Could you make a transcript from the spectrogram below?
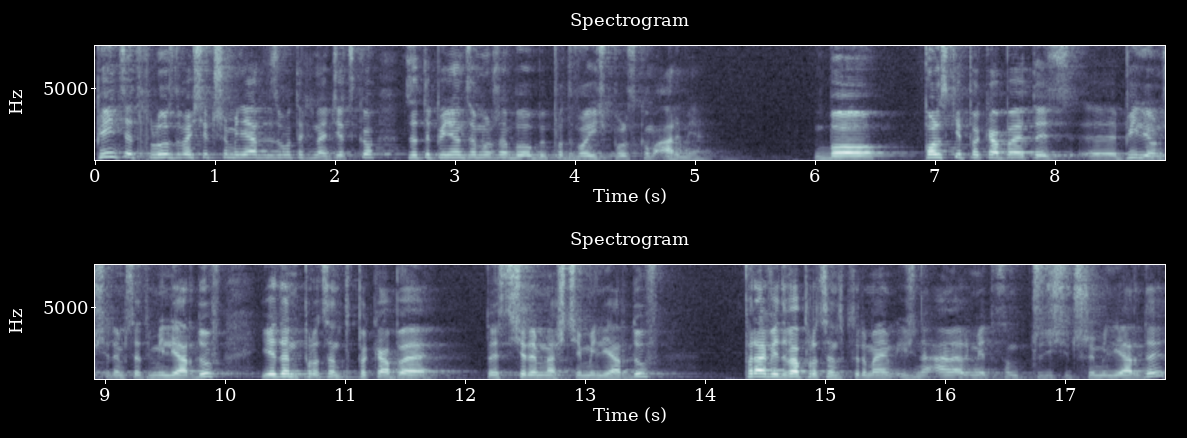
500 plus 23 miliardy złotych na dziecko, za te pieniądze można byłoby podwoić polską armię. Bo polskie PKB to jest e, bilion 700 miliardów, 1% PKB to jest 17 miliardów, prawie 2%, które mają iść na armię to są 33 miliardy,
